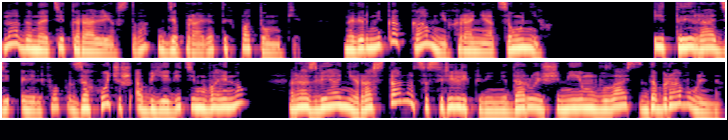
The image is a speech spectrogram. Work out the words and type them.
Надо найти королевство, где правят их потомки. Наверняка камни хранятся у них. И ты ради эльфов захочешь объявить им войну? Разве они расстанутся с реликвиями, дарующими им власть добровольно?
